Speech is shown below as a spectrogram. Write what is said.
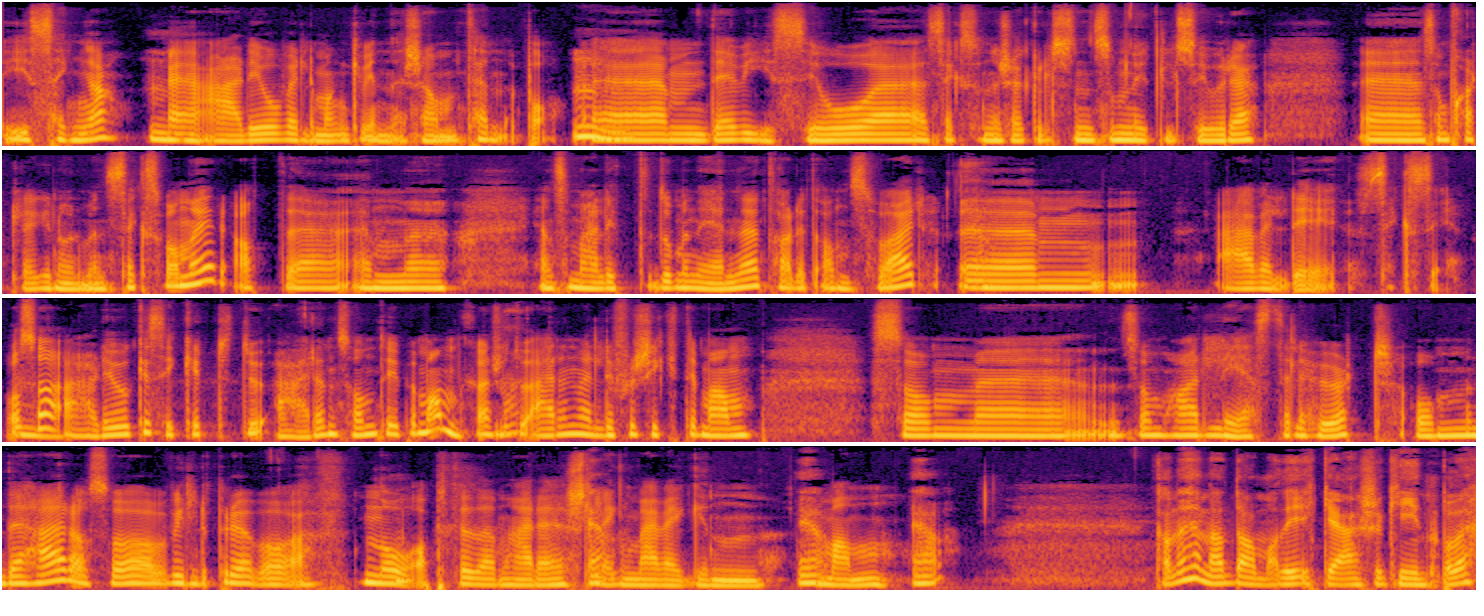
i senga, mm. er det jo veldig mange kvinner som tenner på. Mm. Det viser jo eh, sexundersøkelsen som Nytelse gjorde, eh, som kartlegger nordmenns sexvaner, at eh, en, eh, en som er litt dominerende, tar litt ansvar, eh, er veldig sexy. Og så er det jo ikke sikkert du er en sånn type mann. Kanskje du er en veldig forsiktig mann som, eh, som har lest eller hørt om det her, og så vil du prøve å nå opp til den her sleng meg veggen-mannen. Ja. Kan jo hende at dama di ikke er så keen på det.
